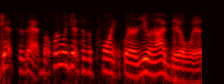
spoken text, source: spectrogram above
get to that. But when we get to the point where you and I deal with,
